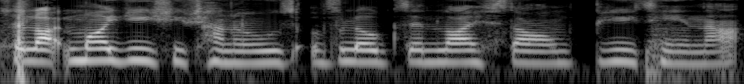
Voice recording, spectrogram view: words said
So like my YouTube channels, vlogs and lifestyle and beauty and that.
